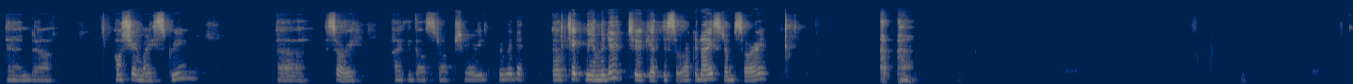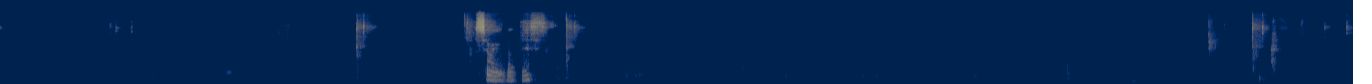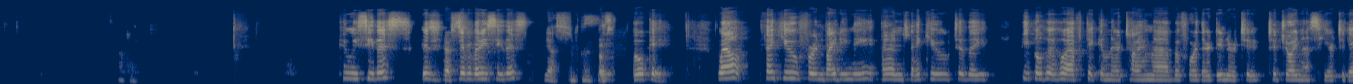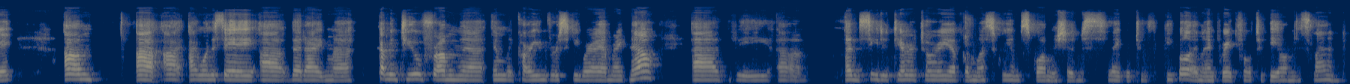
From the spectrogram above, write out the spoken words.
And uh, I'll share my screen. Uh, sorry, I think I'll stop sharing for a minute. It'll take me a minute to get this organized, I'm sorry. Sorry about this. Okay. Can we see this? Is, Yes. Does everybody see this? Yes. Okay. Well, thank you for inviting me and thank you to the people who, who have taken their time uh, before their dinner to, to join us here today. Um, uh, I, I want to say uh, that I'm uh, coming to you from the Emily Carr University where I am right now, uh, the uh, unceded territory of the Musqueam, Squamish, and Tsleil-Waututh people, and I'm grateful to be on this land.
